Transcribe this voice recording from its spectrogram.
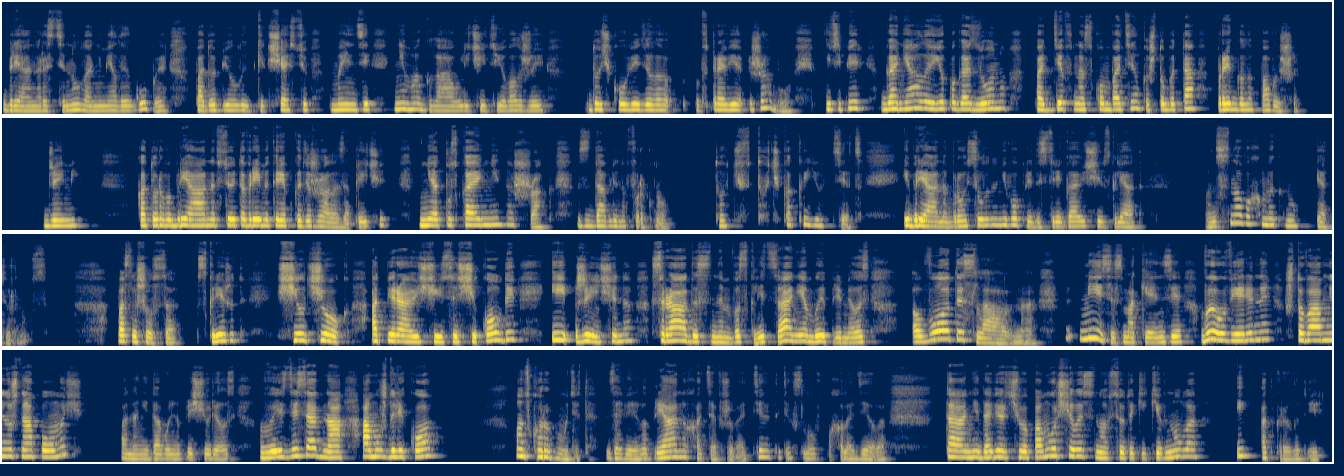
Бриана растянула онемелые губы, подобие улыбки. К счастью, Мэнди не могла уличить ее во лжи. Дочка увидела в траве жабу и теперь гоняла ее по газону, поддев носком ботинка, чтобы та прыгала повыше. Джейми, которого Бриана все это время крепко держала за плечи, не отпуская ни на шаг, сдавленно фыркнул. Точь в точь, как ее отец. И Бриана бросила на него предостерегающий взгляд. Он снова хмыкнул и отвернулся. Послышался скрежет, щелчок отпирающейся щеколды, и женщина с радостным восклицанием выпрямилась. «Вот и славно! Миссис Маккензи, вы уверены, что вам не нужна помощь?» Она недовольно прищурилась. «Вы здесь одна, а муж далеко?» «Он скоро будет», – заверила Бриана, хотя в животе от этих слов похолодело. Та недоверчиво поморщилась, но все-таки кивнула и открыла дверь.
